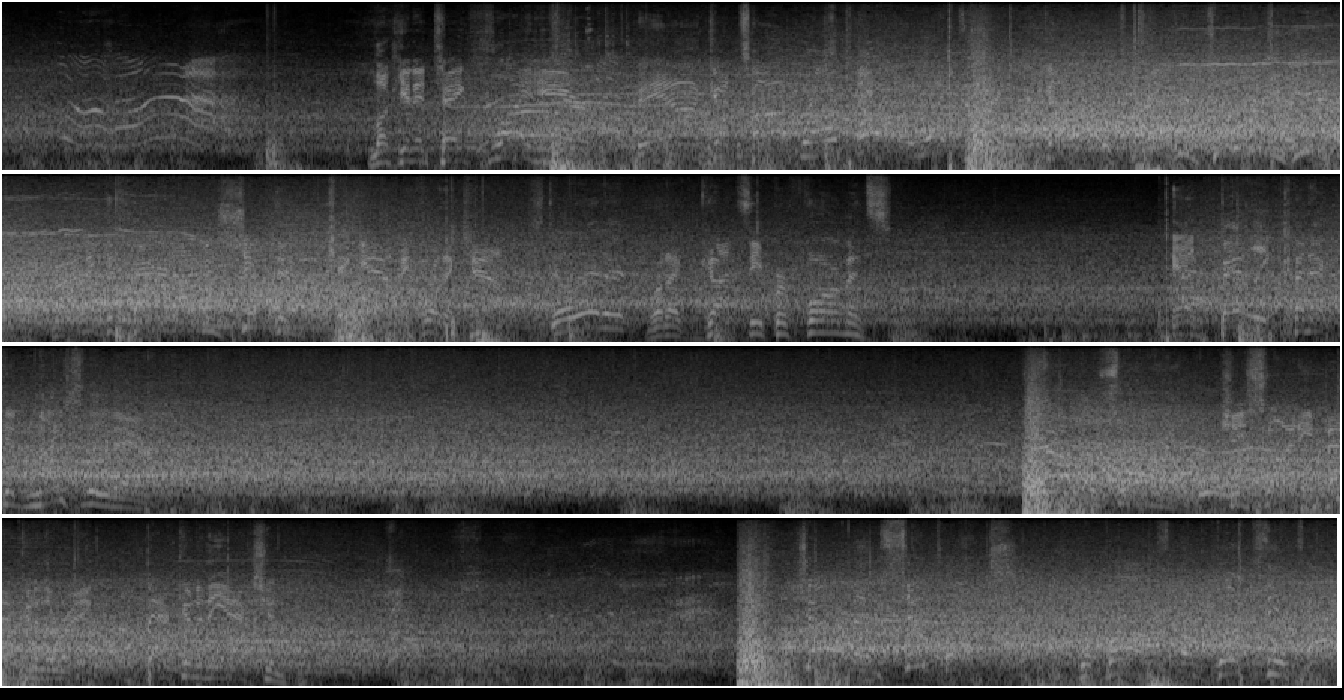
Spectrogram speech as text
Looking to take flight here. Bianca top rope. Oh, right to the gut. I think the paradigm has shifted. Kick out before the count. Still in it. What a gutsy performance. And Bayley connected nicely there. She's sliding back into the ring. Back into the action. German suplex. The boss averts the attack.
